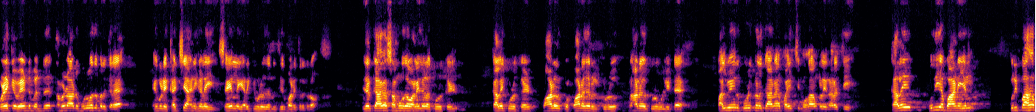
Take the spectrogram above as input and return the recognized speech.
உழைக்க வேண்டும் என்று தமிழ்நாடு முழுவதும் இருக்கிற எங்களுடைய கட்சி அணிகளை செயலில் இறக்கி விடுவது என்று தீர்மானித்திருக்கிறோம். இதற்காக சமூக வலைதள குழுக்கள் கலைக்குழுக்கள் பாடல் பாடகர்கள் குழு நாடக குழு உள்ளிட்ட பல்வேறு குழுக்களுக்கான பயிற்சி முகாம்களை நடத்தி கலை புதிய பாணியில் குறிப்பாக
